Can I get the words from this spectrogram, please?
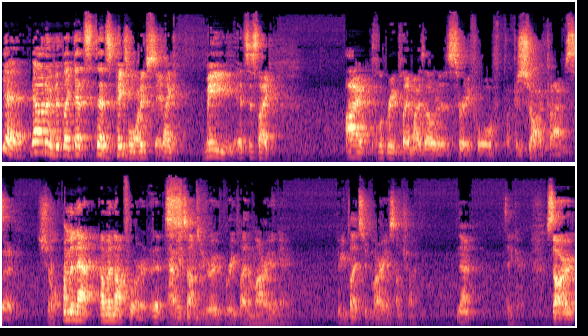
yeah, no, I know, but like that's that's It's- people. it's But just like me, it's just like I pl- replay my Zeldas three, four, fucking Sure. five times. So Sure. I'm a nut. I'm a nut for it. It's How many times have you re- replayed a Mario game? Have you played Super Mario Sunshine? no. There you go. So,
